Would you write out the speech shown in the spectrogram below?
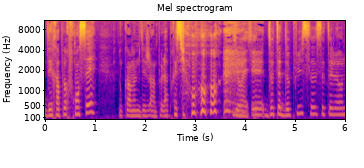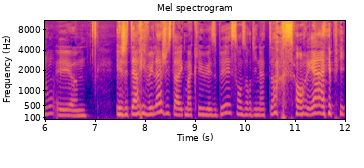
des, rappeurs français. Donc quand même déjà un peu la pression. et deux têtes de plus, c'était leur nom. Et, euh, et j'étais arrivée là juste avec ma clé USB, sans ordinateur, sans rien. Et puis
